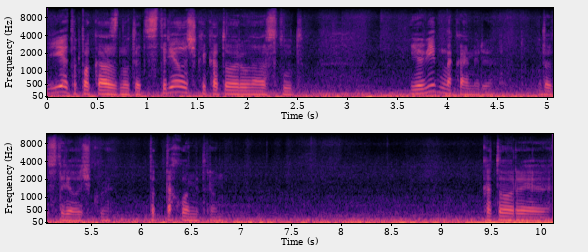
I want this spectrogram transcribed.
И это показано вот эта стрелочка, которая у нас тут ее видно на камере? вот эту стрелочку под тахометром, которая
